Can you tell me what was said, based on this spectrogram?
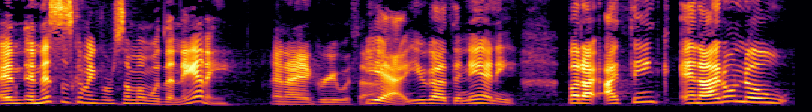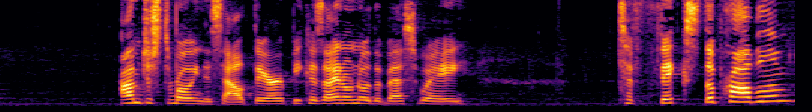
And and this is coming from someone with a nanny, and I agree with that. Yeah, you got the nanny. But I, I think, and I don't know, I'm just throwing this out there because I don't know the best way to fix the problem.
